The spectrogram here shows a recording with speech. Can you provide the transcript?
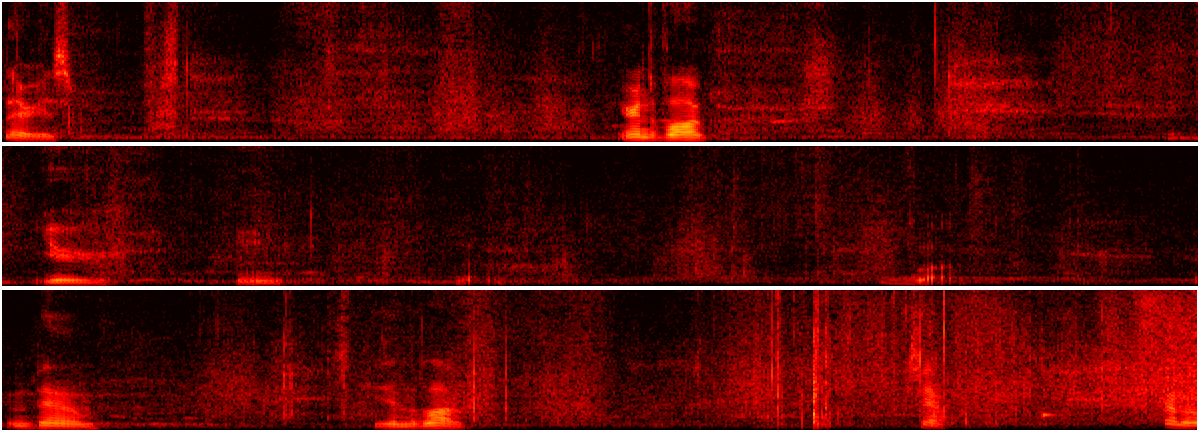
There he is. You're in the vlog. In the vlog. And boom. He's in the vlog. So, I know.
